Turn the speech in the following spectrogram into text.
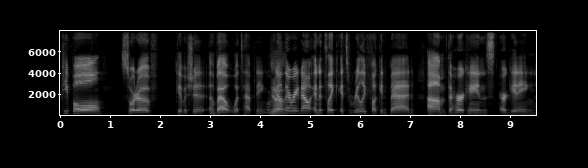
people sort of give a shit about what's happening Yeah. down there right now and it's like it's really fucking bad um the hurricanes are getting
